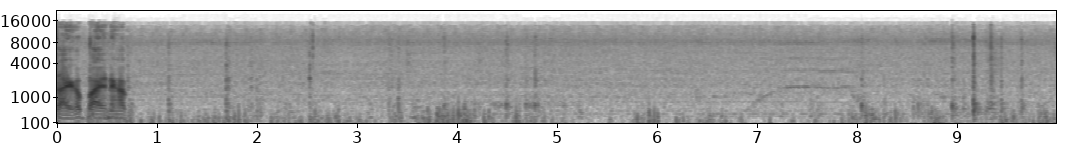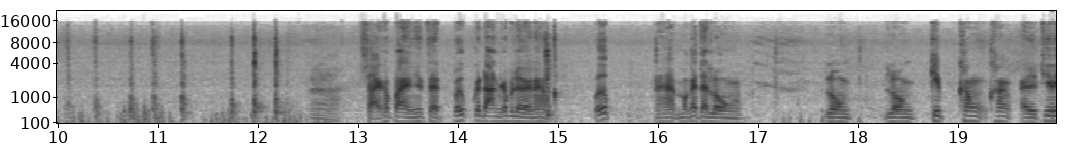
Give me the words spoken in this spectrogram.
ใส่เข้าไปนะครับ อ่า ใส่เข้าไปอย่างนี้เสร็จปุ๊บก็ดันเข้าไปเลยนะครับปุ๊บนะฮะมันก็จะลงลงลงกิฟข้างข้างไอ้ที่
